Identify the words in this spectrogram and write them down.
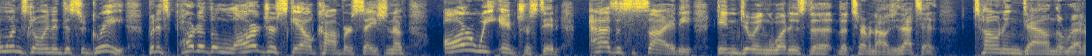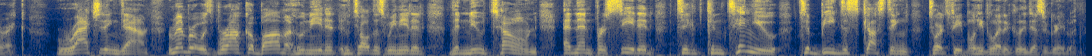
one's going to disagree, but it's part of the larger scale conversation of are we interested as a society in doing what is the, the terminology? That's it. Toning down the rhetoric, ratcheting down. Remember, it was Barack Obama who needed, who told us we needed the new tone, and then proceeded to continue to be disgusting towards people he politically disagreed with.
